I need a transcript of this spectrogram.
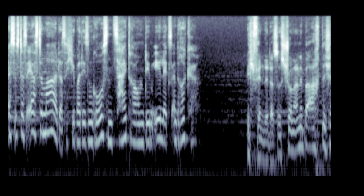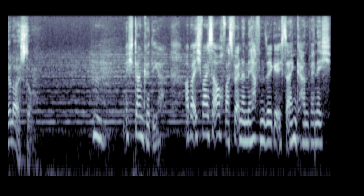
Es ist das erste Mal, dass ich über diesen großen Zeitraum dem Elex entrücke. Ich finde, das ist schon eine beachtliche Leistung. Hm, ich danke dir. Aber ich weiß auch, was für eine Nervensäge ich sein kann, wenn ich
